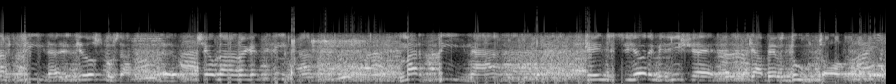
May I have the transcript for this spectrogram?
Martina, chiedo scusa, eh, c'è una ragazzina, Martina, che il Signore mi dice che ha perduto. Il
